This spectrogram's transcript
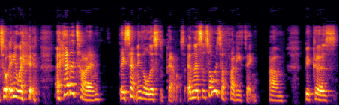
so, anyway, ahead of time, they sent me the list of panels. And this is always a funny thing um, because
